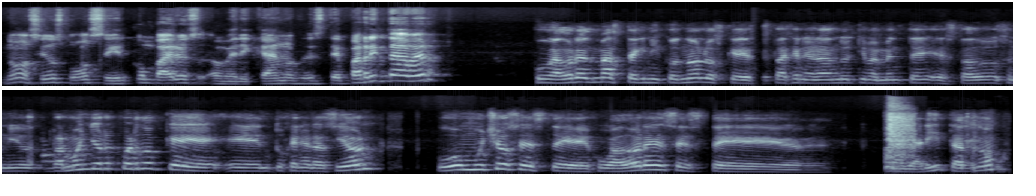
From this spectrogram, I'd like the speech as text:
No, sí nos podemos seguir con varios americanos. Este, Parrita, a ver. Jugadores más técnicos, ¿no? Los que está generando últimamente Estados Unidos. Ramón, yo recuerdo que en tu generación hubo muchos este, jugadores este, nayaritas, ¿no?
